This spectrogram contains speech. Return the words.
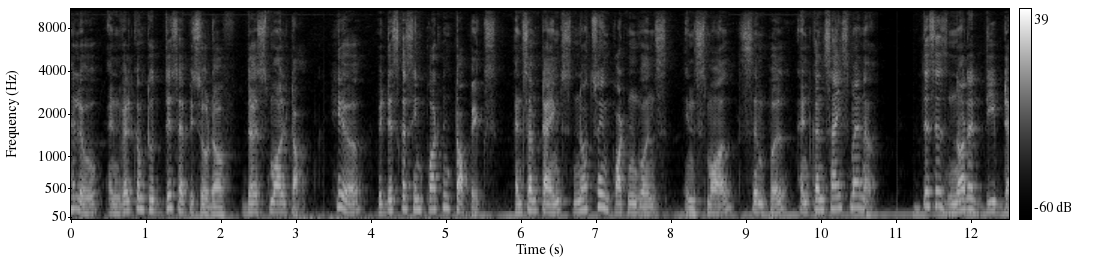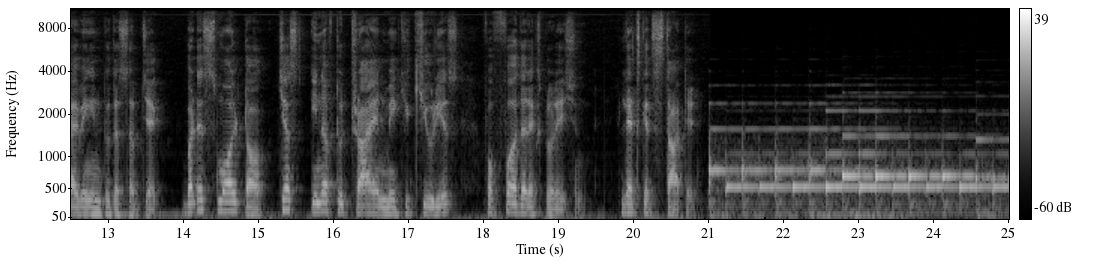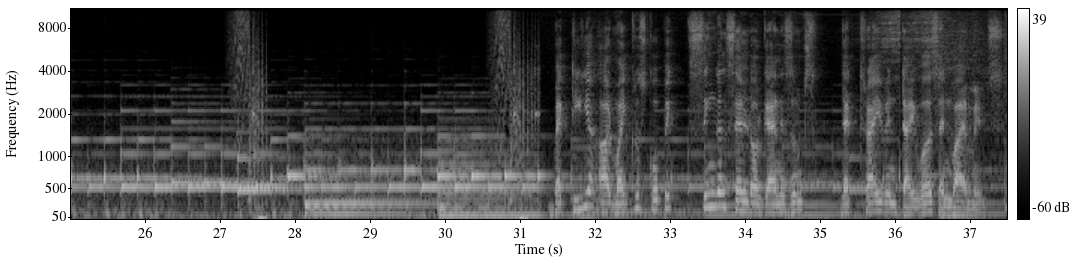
Hello and welcome to this episode of The Small Talk. Here we discuss important topics and sometimes not so important ones in small, simple and concise manner. This is not a deep diving into the subject, but a small talk just enough to try and make you curious for further exploration. Let's get started. Bacteria are microscopic, single celled organisms that thrive in diverse environments.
